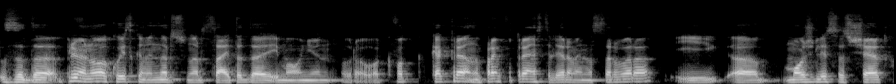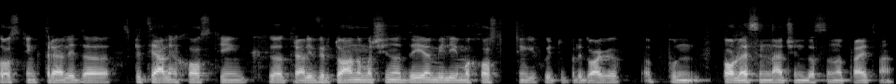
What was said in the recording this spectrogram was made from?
за да, примерно, ако искаме Nerd to Nerd сайта да има Onion URL, какво, как трябва да направим, какво трябва да инсталираме на сървъра и а, може ли с shared hosting, трябва ли да специален хостинг, трябва ли виртуална машина да имам или има хостинги, които предлагат по по-лесен начин да се направи това?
